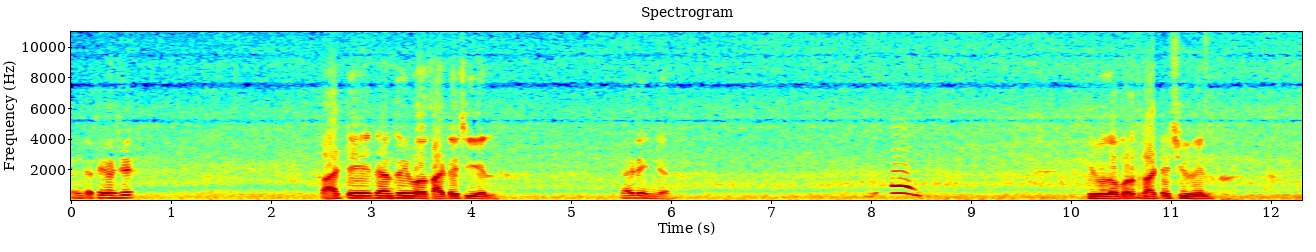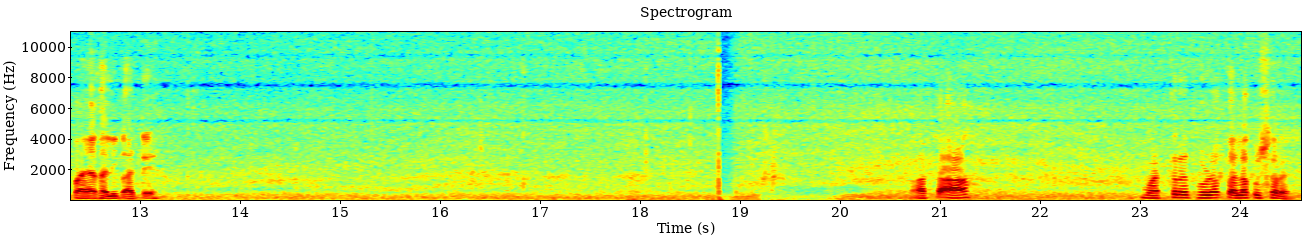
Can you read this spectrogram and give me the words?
आणि त्यात हे असे काटे त्यानंतर काट्याची येल. काय डेंजर ही बघा परत काट्याची वेल. पायाखाली काटे. आता मात्र थोडं कलाकुसर आहे.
